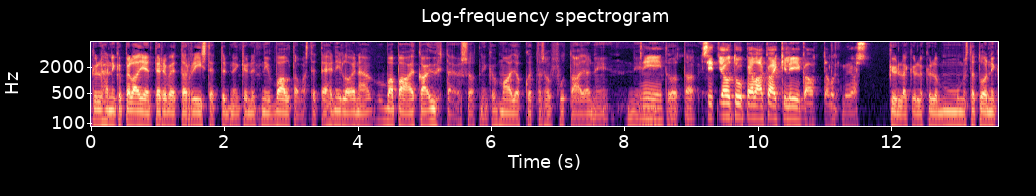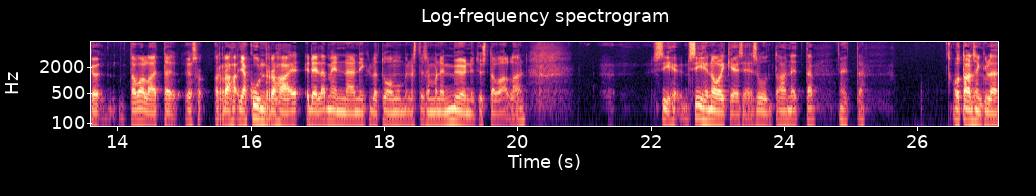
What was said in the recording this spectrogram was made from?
kyllähän niin pelaajien terveyttä on riistetty niin nyt niin valtavasti, että eihän niillä ole enää vapaa-aikaa yhtä, jos olet niin maajoukkuetason futaaja. Niin, niin, niin. niin tuota... Sitten joutuu pelaamaan kaikki liikauttelut myös. Kyllä, kyllä, kyllä. Mun mielestä tuo niin tavallaan, että jos raha, ja kun raha edellä mennään, niin kyllä tuo on mun mielestä semmoinen myönnytys tavallaan siihen, siihen oikeaan suuntaan, että, että otan sen kyllä,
